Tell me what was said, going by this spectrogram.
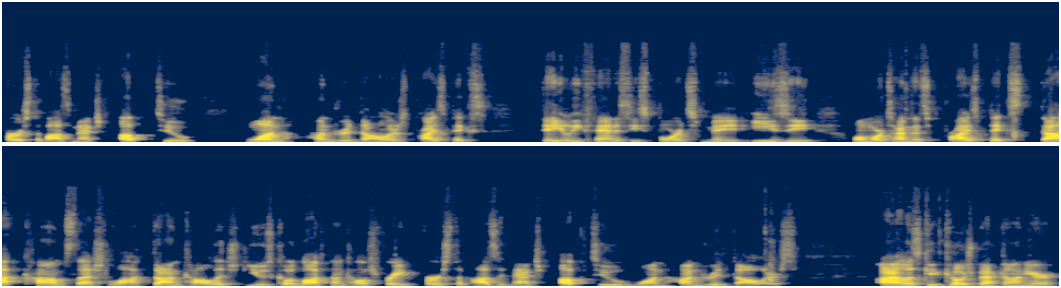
first deposit match up to $100. PrizePicks daily fantasy sports made easy. One more time, that's prizepicks.com slash lockedoncollege. Use code lockedoncollege for a first deposit match up to $100. All right, let's get coach back on here.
